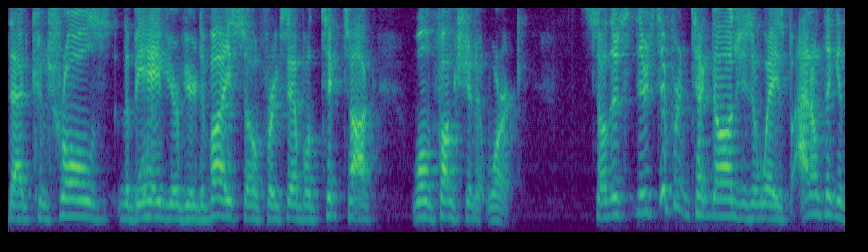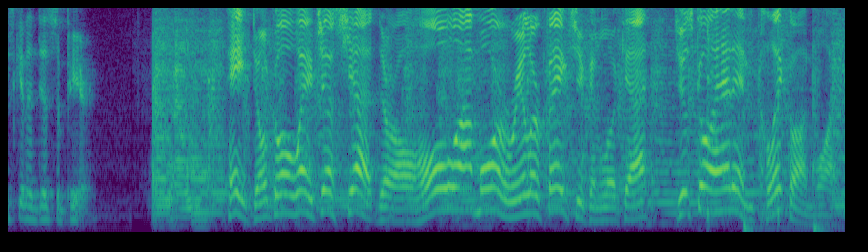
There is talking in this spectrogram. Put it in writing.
that controls the behavior of your device. So, for example, TikTok won't function at work. So there's there's different technologies and ways, but I don't think it's going to disappear. Hey, don't go away just yet. There are a whole lot more real or fakes you can look at. Just go ahead and click on one.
